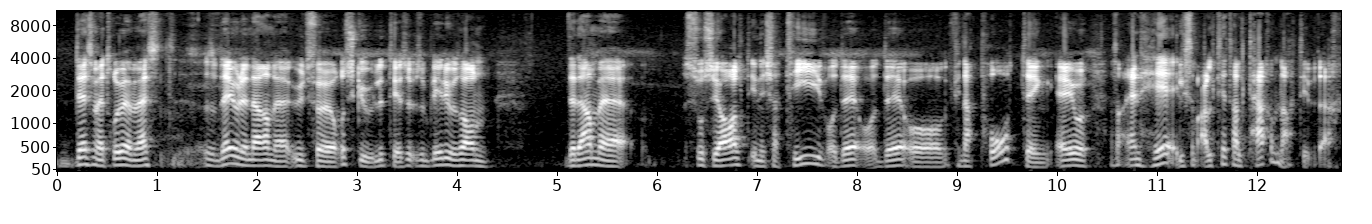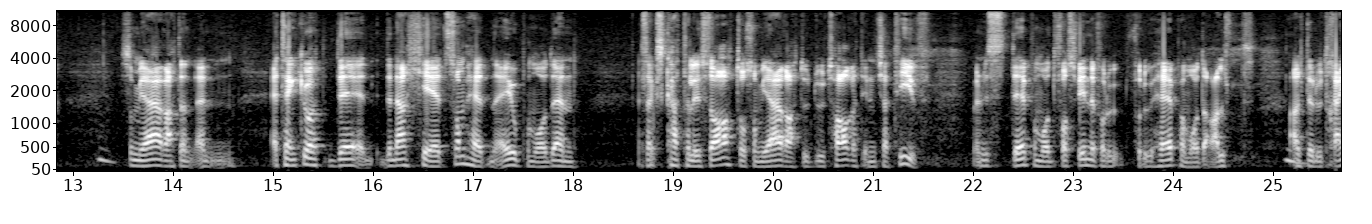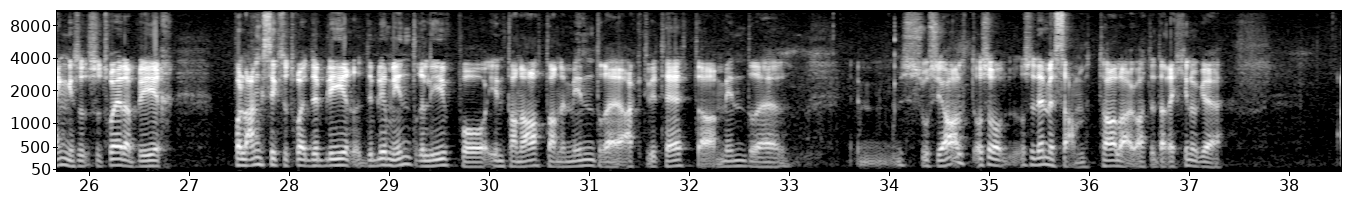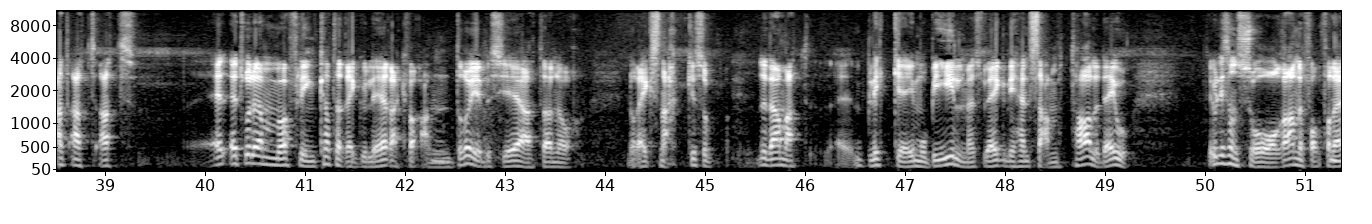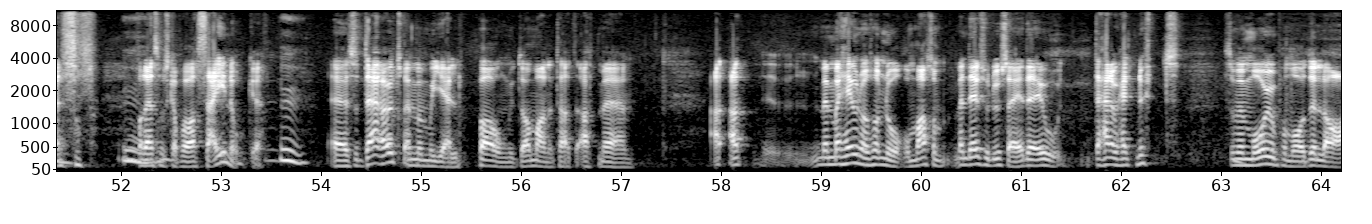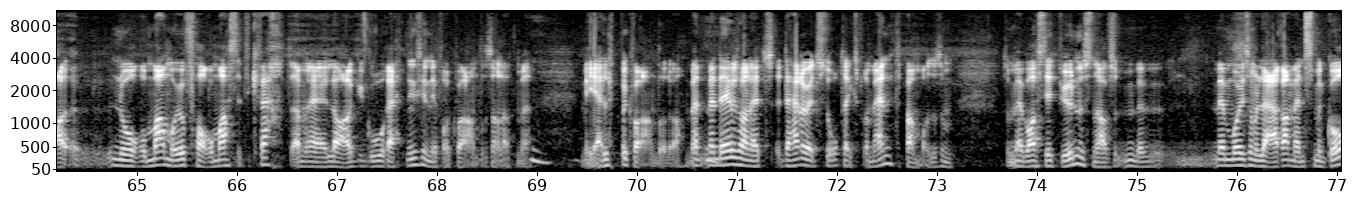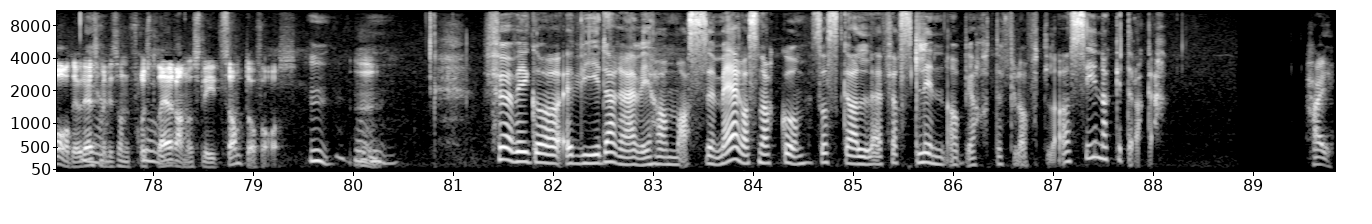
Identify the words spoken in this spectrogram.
det som jeg tror er mest altså Det er jo den der utføre skoletid. Så, så, blir det jo sånn Det der med sosialt initiativ og det, og det å finne på ting er jo altså, En har liksom alltid et alternativ der som gjør at en, en Jeg tenker jo at det, den der kjedsomheten er jo på en måte en, en slags katalysator som gjør at du, du, tar et initiativ. Men hvis det på en måte forsvinner, for du, for du har på en måte alt, alt det du trenger, så, så tror jeg det blir på lang sikt så tror jeg det blir, det blir mindre liv på internatene, mindre aktiviteter, mindre um, sosialt. Og så det med samtaler, at det er ikke noe At, at, at jeg, jeg, tror det må være flinkere til å regulere hverandre og gi beskjed at når, når jeg snakker, så Det der med at blikket blikket i mobilen mens du egentlig har en samtale, det er jo, det er jo litt sånn sårende for, for, den, som, for den som skal prøve å si noe. Mm. Eh, så der òg tror jeg vi må hjelpe ungdommene til at, at vi at, at, Men vi har jo noen sånne normer som Men det er som du sier, det er jo det her er jo helt nytt. Så vi må jo på en måte la Normer må jo formes etter hvert. Der vi lager gode retningslinjer for hverandre. Sånn at vi, vi hjelper hverandre. da Men, men det, er jo sånn et, det her er jo et stort eksperiment på en måte som, som vi bare sett begynnelsen av. Vi, vi, må liksom lære mens vi går. Det er jo det som er litt sånn frustrerende og slitsomt da, for oss. Mm. Mm. Før vi går videre, vi har masse mer å snakke om, så skal først Linn og Bjarte få lov til å si noe til dere. Hei.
